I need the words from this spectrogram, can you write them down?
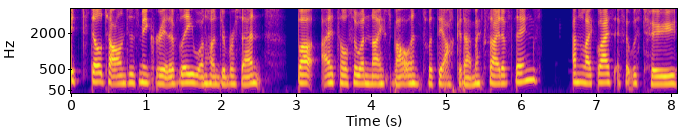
It still challenges me creatively 100%, but it's also a nice balance with the academic side of things. And likewise, if it was too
